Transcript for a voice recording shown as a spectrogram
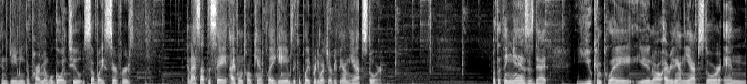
in gaming department. We'll go into Subway Surfers. And that's not to say iPhone 12 can't play games. It can play pretty much everything on the App Store. But the thing is, is that you can play, you know, everything on the App Store and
